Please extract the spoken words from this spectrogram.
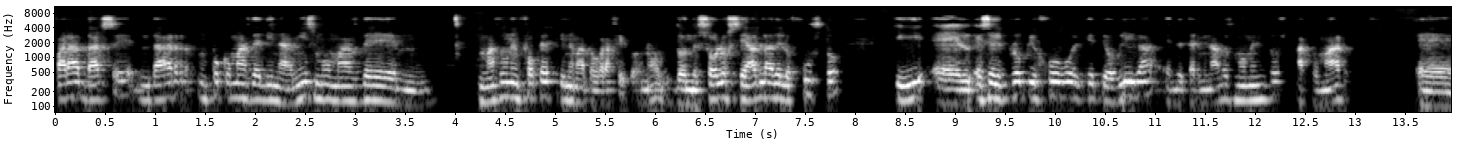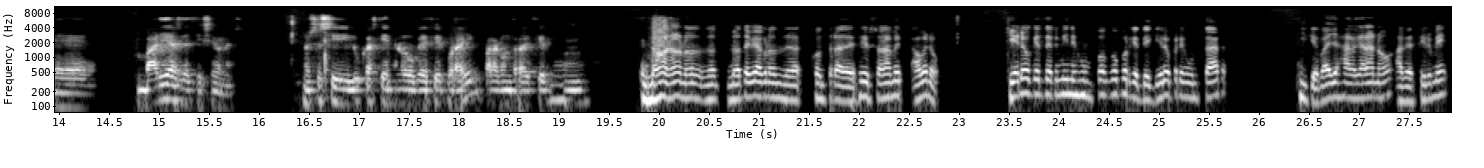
para darse, dar un poco más de dinamismo, más de, más de un enfoque cinematográfico, ¿no? Donde solo se habla de lo justo y el- es el propio juego el que te obliga en determinados momentos a tomar eh, varias decisiones. No sé si Lucas tiene algo que decir por ahí para contradecirme. No, no, no, no, te voy a contra- contradecir, solamente, ah, bueno, quiero que termines un poco porque te quiero preguntar y que vayas al grano a decirme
